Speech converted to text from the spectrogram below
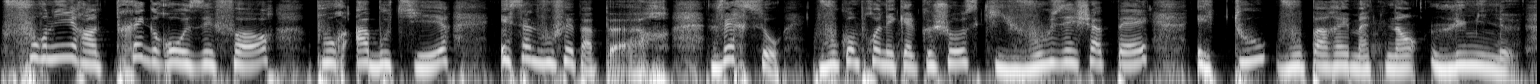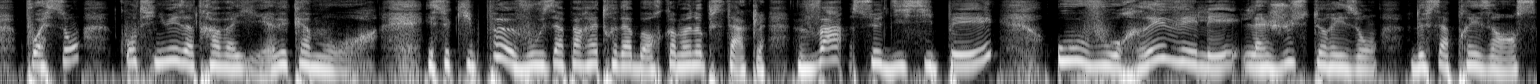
fournir un très gros effort pour aboutir et ça ne vous fait pas peur. Verseau, vous comprenez quelque chose qui vous échappait et tout vous paraît maintenant lumineux. Poisson, continuez à travailler avec amour. Et ce qui peut vous apparaître d'abord comme un obstacle va se dissiper ou vous révéler la juste raison de sa présence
